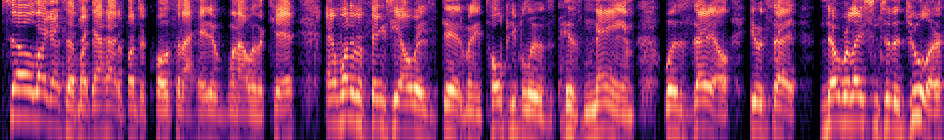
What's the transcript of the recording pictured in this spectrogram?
So like I said, my dad had a bunch of quotes that I hated when I was a kid, and one of the things he always did when he told people his name was Zale, he would say, no relation to the jeweler,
